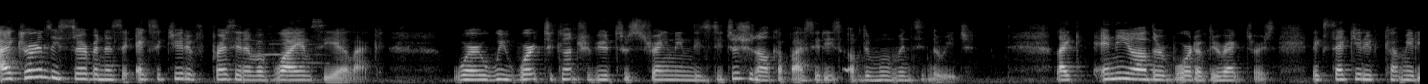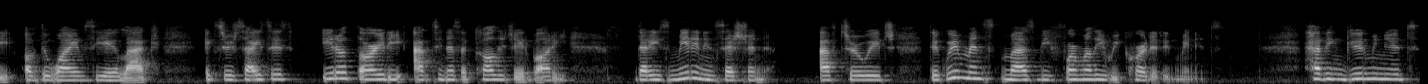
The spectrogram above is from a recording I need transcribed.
I currently serve as the executive president of YMCA LAC, where we work to contribute to strengthening the institutional capacities of the movements in the region. Like any other board of directors, the executive committee of the YMCA LAC exercises its authority acting as a collegiate body that is meeting in session, after which the agreements must be formally recorded in minutes. Having good minutes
